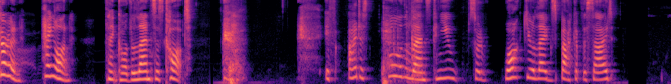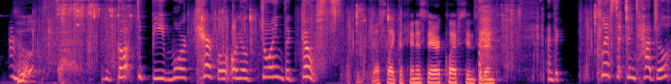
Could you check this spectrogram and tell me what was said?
Gurren, hang on. Thank God the lance is caught. if I just pull on the lance, can you sort of walk your legs back up the side? You've got to be more careful or you'll join the ghosts. It's just like the Finisterre Cliffs incident. And the cliffs at Tintagel.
